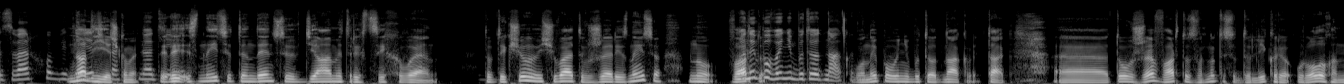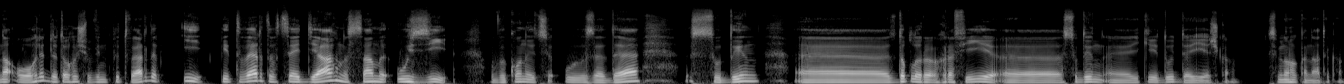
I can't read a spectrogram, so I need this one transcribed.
зверху від над яєчка? яєчками Над різницю, тенденцію в діаметрі цих вен. Тобто, якщо ви відчуваєте вже різницю, ну варто Вони повинні бути однакові. вони повинні бути однакові, так. Е, то вже варто звернутися до лікаря-уролога на огляд для того, щоб він підтвердив і підтвердив цей діагноз саме УЗІ. Виконується УЗД судин е, з доплерографії е, судин, е, які йдуть до яєчка. Сімного канатика.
